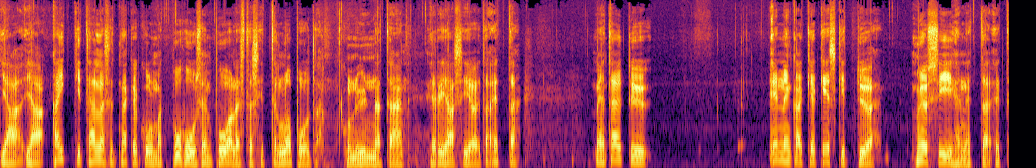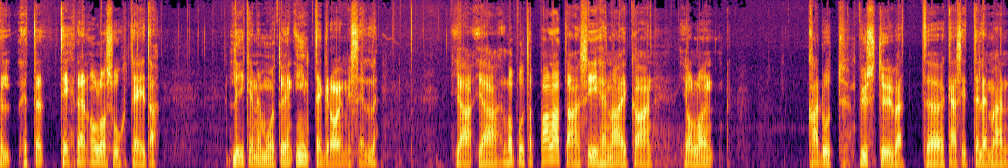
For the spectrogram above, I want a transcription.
ja, ja kaikki tällaiset näkökulmat puhuu sen puolesta sitten lopulta, kun ynnätään eri asioita, että meidän täytyy ennen kaikkea keskittyä myös siihen, että, että, että tehdään olosuhteita liikennemuotojen integroimiselle. Ja, ja lopulta palataan siihen aikaan, jolloin kadut pystyivät käsittelemään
